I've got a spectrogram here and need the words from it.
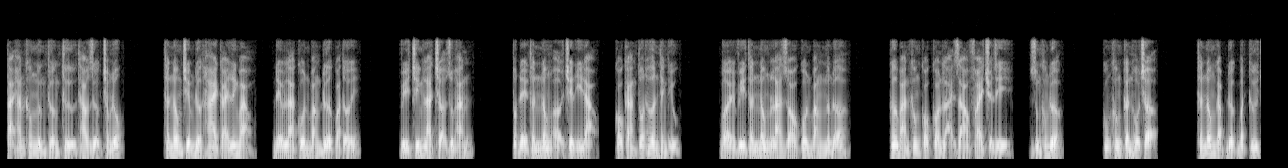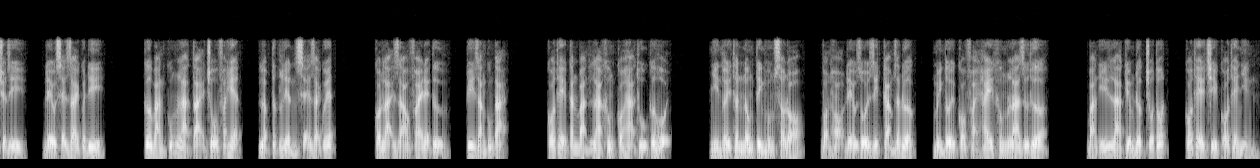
Tại hắn không ngừng thường thử thảo dược trong lúc, thần nông chiếm được hai cái linh bảo, đều là côn bằng đưa qua tới. Vì chính là trợ giúp hắn. Tốt để thần nông ở trên ý đạo, có càng tốt hơn thành tựu. Bởi vì thần nông là do côn bằng nâng đỡ. Cơ bản không có còn lại giáo phái chuyện gì, dùng không được. Cũng không cần hỗ trợ. Thần nông gặp được bất cứ chuyện gì, đều sẽ giải quyết đi cơ bản cũng là tại chỗ phát hiện, lập tức liền sẽ giải quyết. Còn lại giáo phái đệ tử, tuy rằng cũng tại, có thể căn bản là không có hạ thủ cơ hội. Nhìn thấy thần nông tình huống sau đó, bọn họ đều rối rít cảm giác được, mình tới có phải hay không là dư thừa. Bản ý là kiếm được chỗ tốt, có thể chỉ có thể nhìn.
